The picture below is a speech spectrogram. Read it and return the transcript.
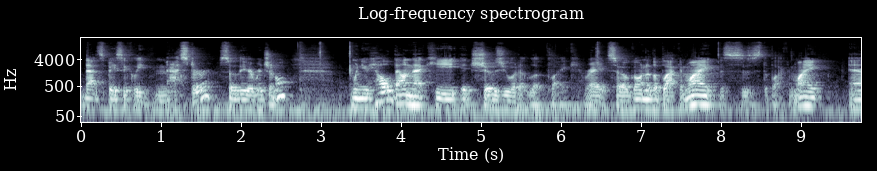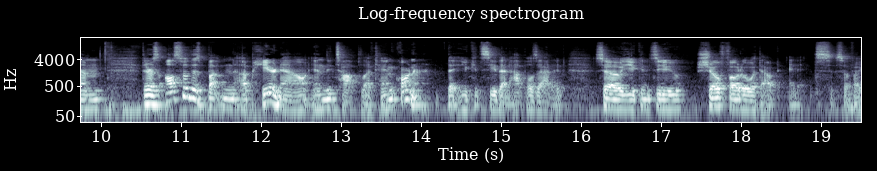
that's basically master, so the original. When you hold down that key, it shows you what it looked like, right? So going to the black and white, this is the black and white, M. There's also this button up here now in the top left-hand corner that you can see that Apple's added. So you can do show photo without edits. So if I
